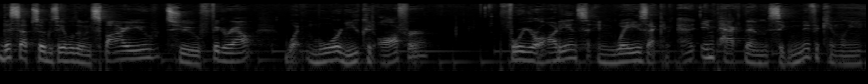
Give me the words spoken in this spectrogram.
this episode was able to inspire you to figure out what more you could offer for your audience in ways that can uh, impact them significantly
